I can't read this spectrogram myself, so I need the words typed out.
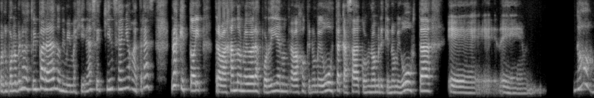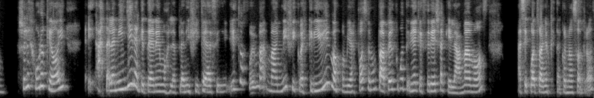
porque por lo menos estoy parada en donde me imaginé hace 15 años atrás. No es que estoy trabajando nueve horas por día en un trabajo que no me gusta, casada con un hombre que no me gusta. Eh, eh, no, yo les juro que hoy eh, hasta la niñera que tenemos la planifiqué así. Esto fue magnífico. Escribimos con mi esposo en un papel cómo tenía que ser ella, que la amamos, hace cuatro años que está con nosotros.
